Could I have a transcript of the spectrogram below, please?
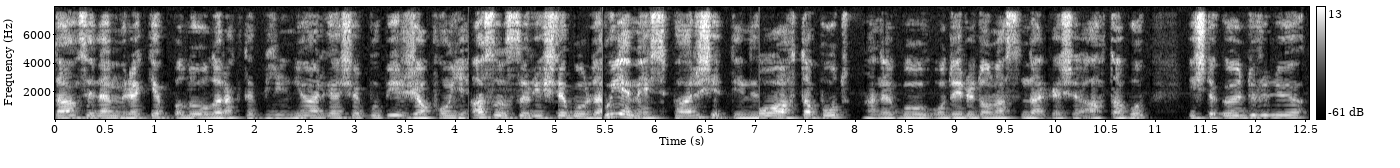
dans eden mürekkep balığı olarak da biliniyor arkadaşlar. Bu bir Japonya. Asıl sır işte burada. Bu yemeği sipariş ettiğiniz o ahtapot hani bu Oderidon aslında arkadaşlar ahtapot işte öldürülüyor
